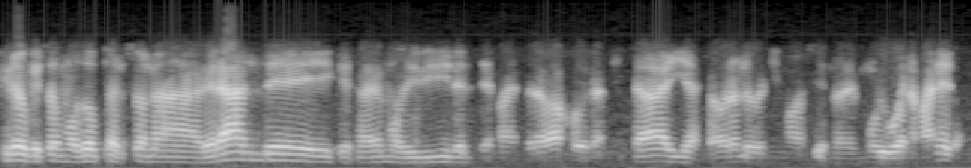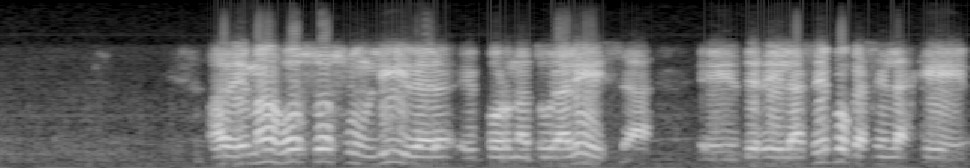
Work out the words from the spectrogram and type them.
creo que somos dos personas grandes y que sabemos dividir el tema del trabajo de la mitad y hasta ahora lo venimos haciendo de muy buena manera. Además vos sos un líder eh, por naturaleza, eh, desde las épocas en las que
